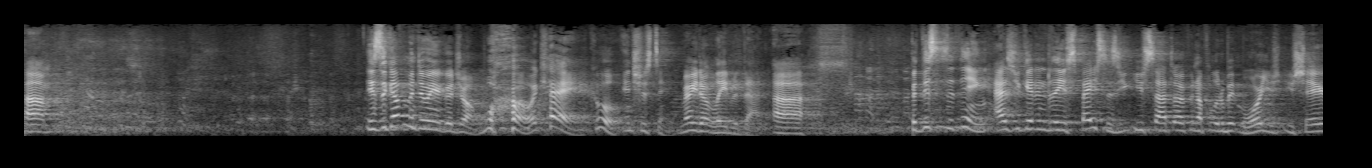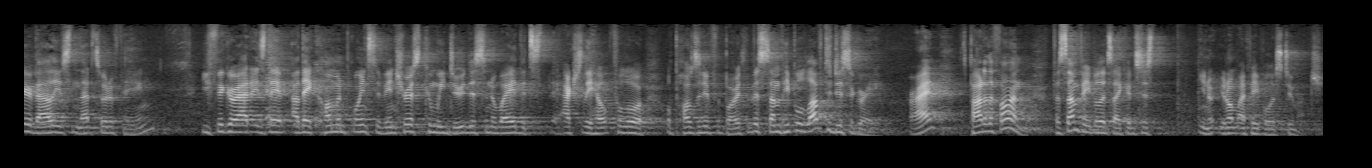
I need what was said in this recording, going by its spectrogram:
Um, is the government doing a good job? Whoa, okay, cool, interesting. Maybe don't lead with that. Uh, but this is the thing as you get into these spaces, you, you start to open up a little bit more, you, you share your values and that sort of thing. You figure out is there, are there common points of interest? Can we do this in a way that's actually helpful or, or positive for both of us? Some people love to disagree, right? It's part of the fun. For some people, it's like, it's just, you know, you're not my people, it's too much.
